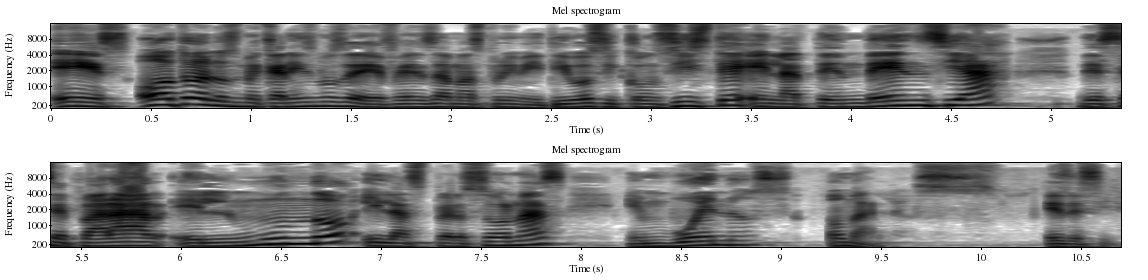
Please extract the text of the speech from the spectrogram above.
es otro de los mecanismos de defensa más primitivos y consiste en la tendencia de separar el mundo y las personas en buenos o malos. Es decir,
